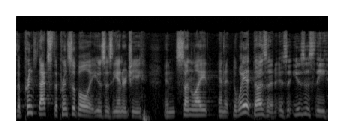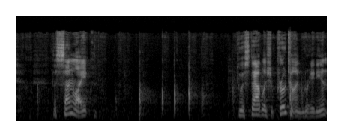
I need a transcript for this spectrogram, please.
the that's the principle. It uses the energy in sunlight, and it, the way it does it is it uses the, the sunlight to establish a proton gradient,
